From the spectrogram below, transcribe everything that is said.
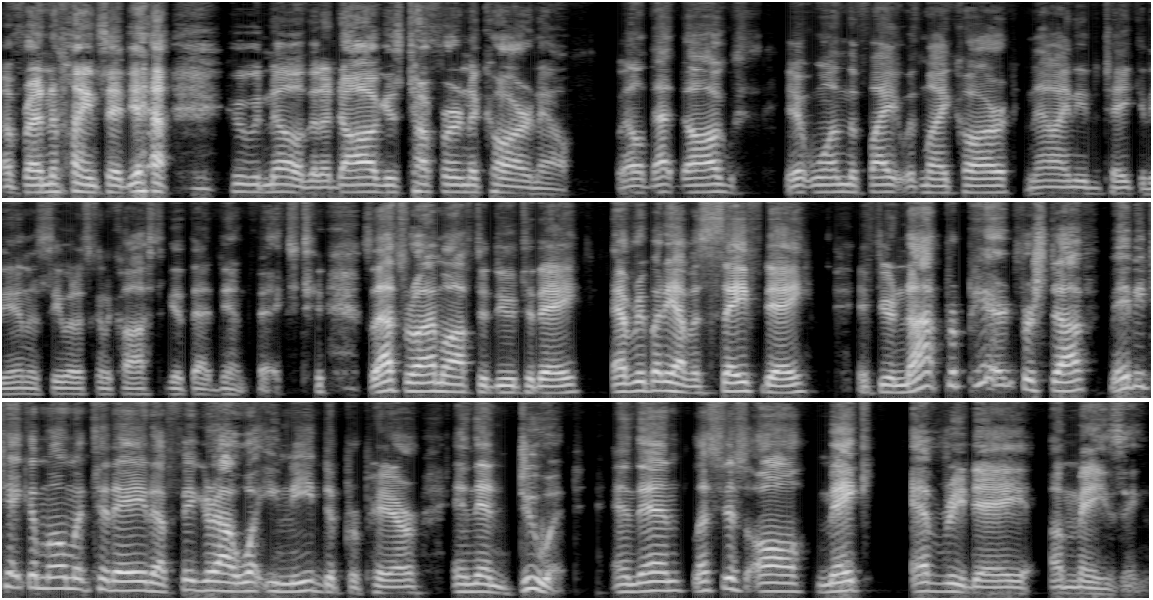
A friend of mine said, Yeah, who would know that a dog is tougher than a car now? Well, that dog, it won the fight with my car. Now I need to take it in and see what it's going to cost to get that dent fixed. so that's what I'm off to do today. Everybody have a safe day. If you're not prepared for stuff, maybe take a moment today to figure out what you need to prepare and then do it. And then let's just all make every day amazing.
